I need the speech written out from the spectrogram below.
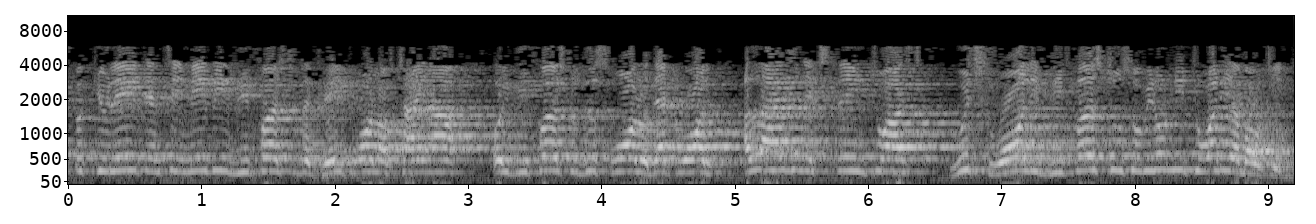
speculate and say maybe it refers to the Great Wall of China, or it refers to this wall or that wall. Allah hasn't explained to us which wall it refers to, so we don't need to worry about it.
